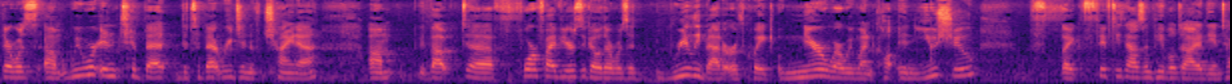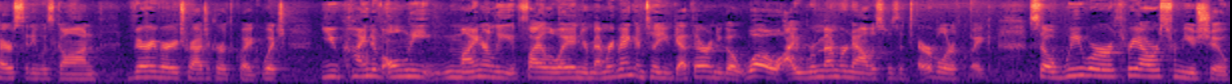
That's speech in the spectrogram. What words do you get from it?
There was, um, we were in Tibet, the Tibet region of China. Um, about uh, four or five years ago, there was a really bad earthquake near where we went in Yushu. Like 50,000 people died, the entire city was gone. Very, very tragic earthquake, which you kind of only minorly file away in your memory bank until you get there and you go, whoa, I remember now this was a terrible earthquake. So we were three hours from Yushu.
